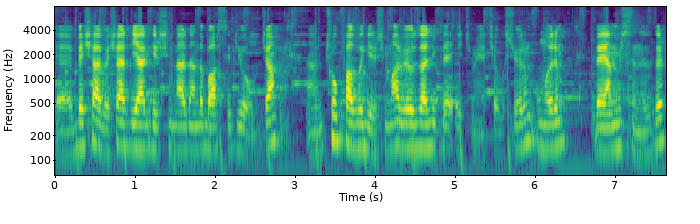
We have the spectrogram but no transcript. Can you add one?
e, beşer beşer diğer girişimlerden de bahsediyor olacağım. Yani çok fazla girişim var ve özellikle geçmeye çalışıyorum. Umarım beğenmişsinizdir.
